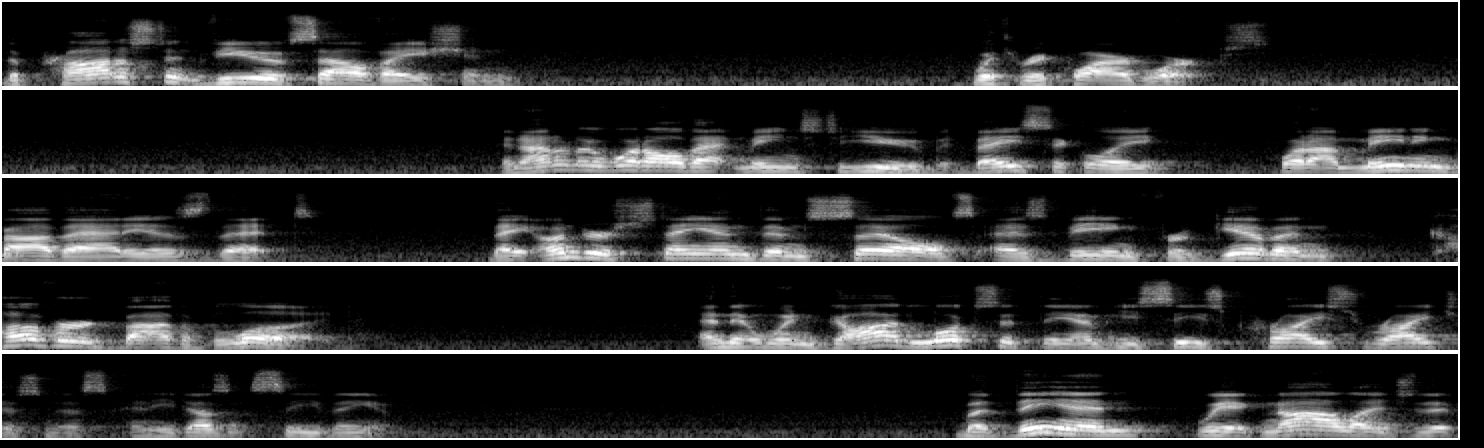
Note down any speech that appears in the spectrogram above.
the Protestant view of salvation with required works. And I don't know what all that means to you, but basically, what I'm meaning by that is that they understand themselves as being forgiven, covered by the blood. And that when God looks at them, he sees Christ's righteousness and he doesn't see them. But then we acknowledge that,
